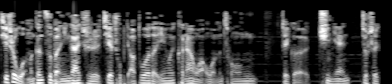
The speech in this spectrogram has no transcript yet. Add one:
其实我们跟资本应该是接触比较多的，因为客栈网我们从这个去年就是。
